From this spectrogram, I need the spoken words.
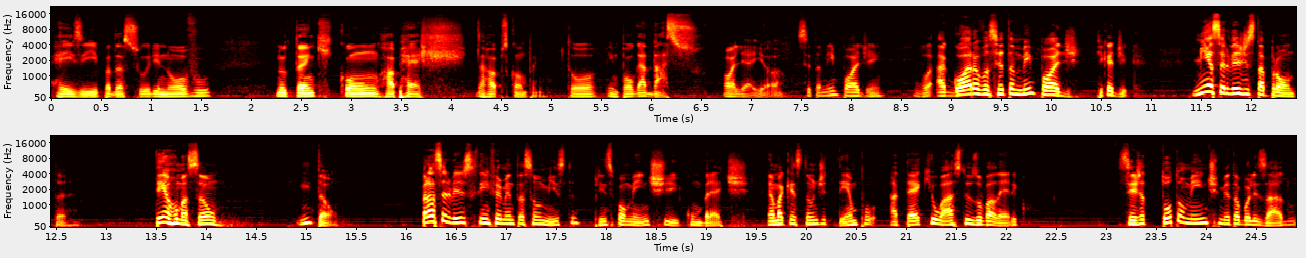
Hazy IPA da Suri novo no tanque com Hop Hash da Hops Company. Tô empolgadaço. Olha aí, ó. Você também pode, hein? Agora você também pode. Fica a dica. Minha cerveja está pronta. Tem arrumação? Então, para cervejas que têm fermentação mista, principalmente com brete, é uma questão de tempo até que o ácido isovalérico seja totalmente metabolizado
